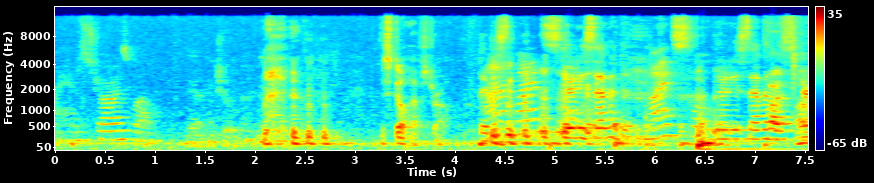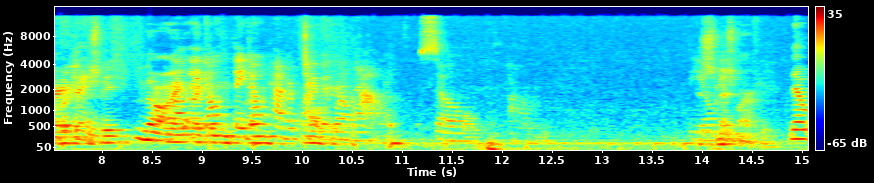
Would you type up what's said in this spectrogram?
I had straw as well. Yeah, I think she'll- You still have straw. Mine- mine's- 37 did. Mine's slowly. 37 But- is very bring it to green. No, Well, I, I they don't, can. they don't have a private well now, so, um, the This only- Miss Murphy. Now,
